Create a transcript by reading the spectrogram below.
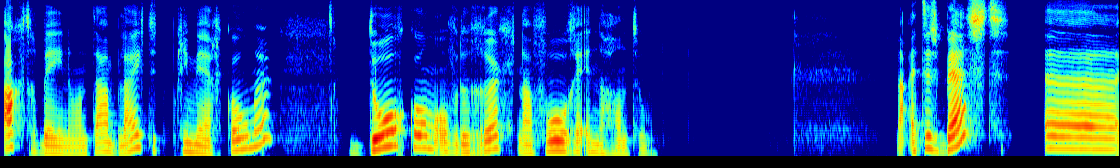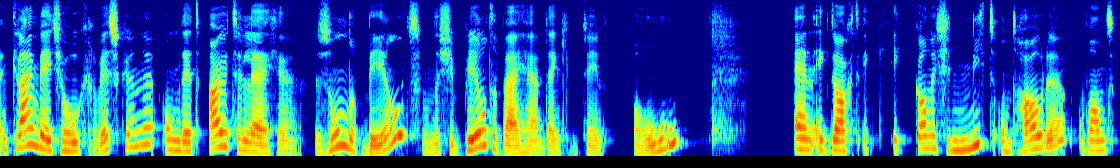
achterbenen, want daar blijft het primair komen, doorkomen over de rug naar voren in de hand toe. Nou, het is best uh, een klein beetje hogere wiskunde om dit uit te leggen zonder beeld. Want als je beeld erbij hebt, denk je meteen, oh. En ik dacht, ik, ik kan het je niet onthouden, want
